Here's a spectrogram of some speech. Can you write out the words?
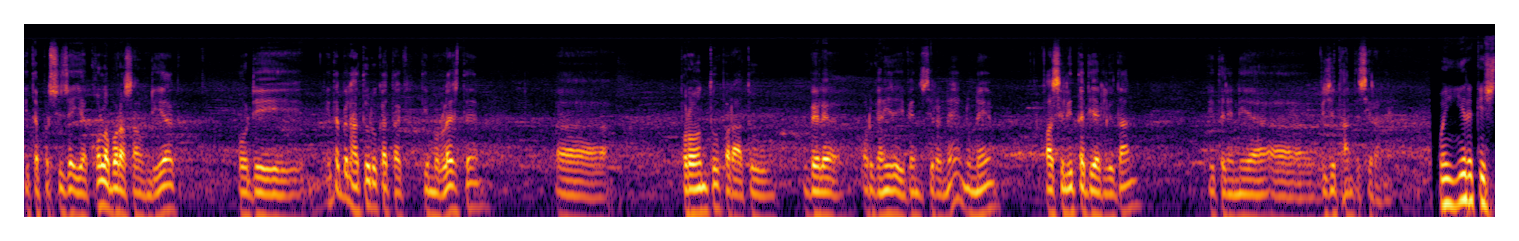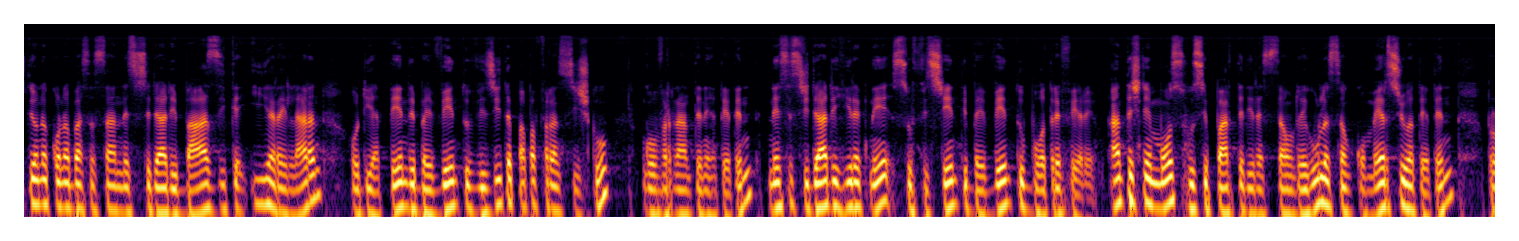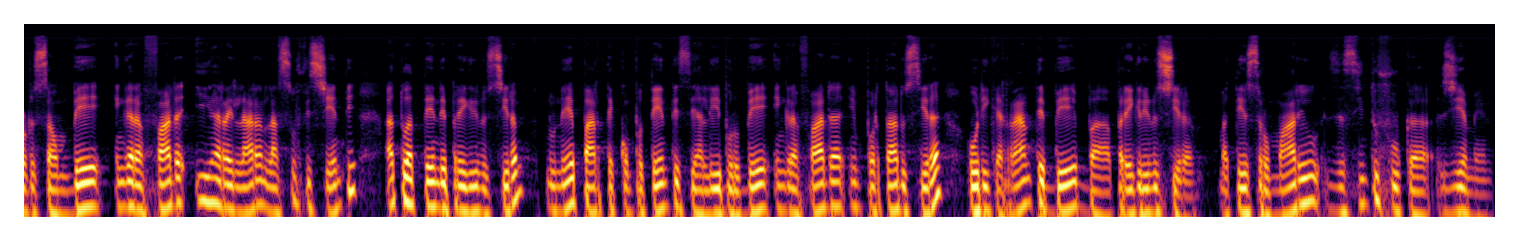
kita precisa ia kolaboração dia, onde kita bela haturu kata Timor Leste pronto para tu bela organiza evento sirane, nune facilita dia glitan, itania uh, visitante sirane. O engenheiro questiona com a basta necessidade básica e arrelaram o de atender para evento visita Papa Francisco, governante ne ateten, necessidade hirakne suficiente para evento boa refere. Antes temos se parte direção regulação comércio ateten, produção B engarrafada e arrelaram la suficiente. A tu atende peregrino sira, não é parte competente se a libro B engrafada importado sira ou de garante B para peregrino sira. Mateus Romário, Jacinto Fuca, Gemen.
